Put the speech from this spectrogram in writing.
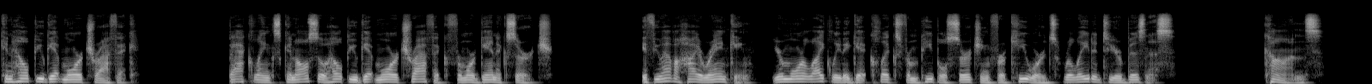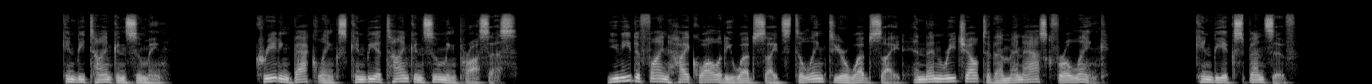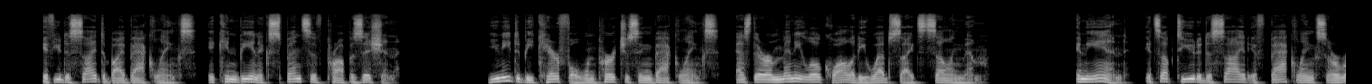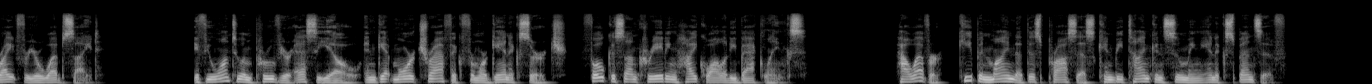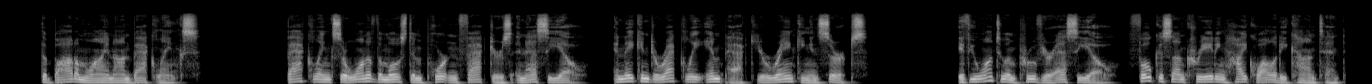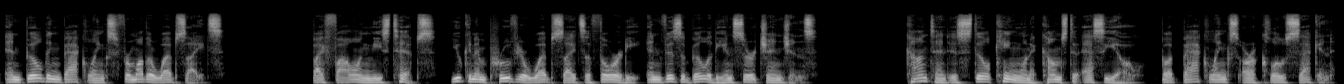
Can help you get more traffic backlinks can also help you get more traffic from organic search. If you have a high ranking, you're more likely to get clicks from people searching for keywords related to your business. Cons can be time consuming. Creating backlinks can be a time consuming process. You need to find high quality websites to link to your website and then reach out to them and ask for a link. Can be expensive. If you decide to buy backlinks, it can be an expensive proposition you need to be careful when purchasing backlinks, as there are many low quality websites selling them. In the end, it's up to you to decide if backlinks are right for your website. If you want to improve your SEO and get more traffic from organic search, focus on creating high quality backlinks. However, keep in mind that this process can be time consuming and expensive. The bottom line on backlinks Backlinks are one of the most important factors in SEO, and they can directly impact your ranking in SERPs. If you want to improve your SEO, focus on creating high quality content and building backlinks from other websites. By following these tips, you can improve your website's authority and visibility in search engines. Content is still king when it comes to SEO, but backlinks are a close second.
